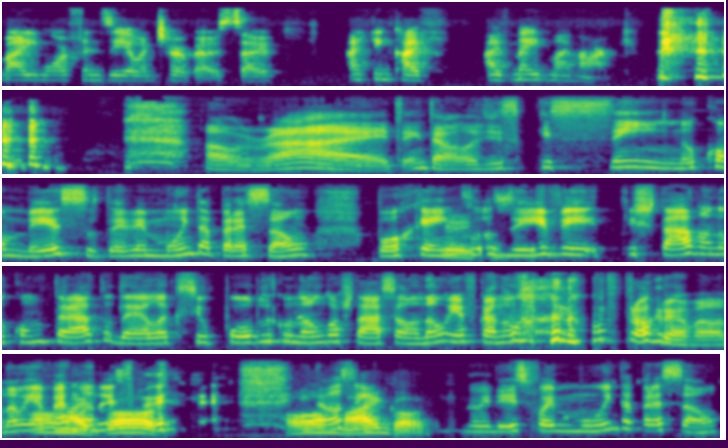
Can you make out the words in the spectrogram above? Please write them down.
Mighty Morphin, Zeo, and Turbo. So I think I've I've made my mark. Alright. Então, ela disse que sim, no começo teve muita pressão, porque inclusive estava no contrato dela que se o público não gostasse, ela não ia ficar no, no programa, ela não ia Oh my permanecer. Oh Então, my assim, God. no início foi muita pressão,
